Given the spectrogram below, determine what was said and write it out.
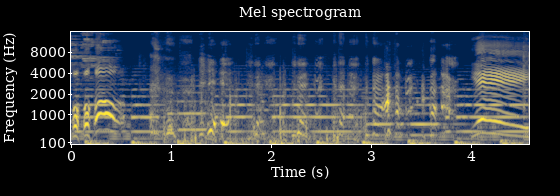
Yay!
